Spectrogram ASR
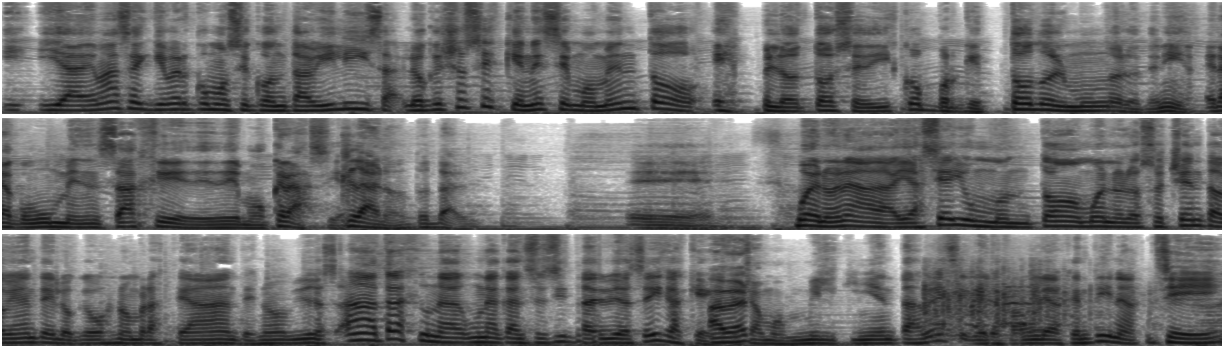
Y, y además hay que ver cómo se contabiliza. Lo que yo sé es que en ese momento explotó ese disco porque todo el mundo lo tenía. Era como un mensaje de democracia. Claro, total. Eh, bueno, nada, y así hay un montón. Bueno, los 80, obviamente, lo que vos nombraste antes, ¿no? Viudas- Ah, traje una, una cancioncita de Viudas e Hijas que A ver. escuchamos 1500 veces, que es la familia argentina. Sí.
